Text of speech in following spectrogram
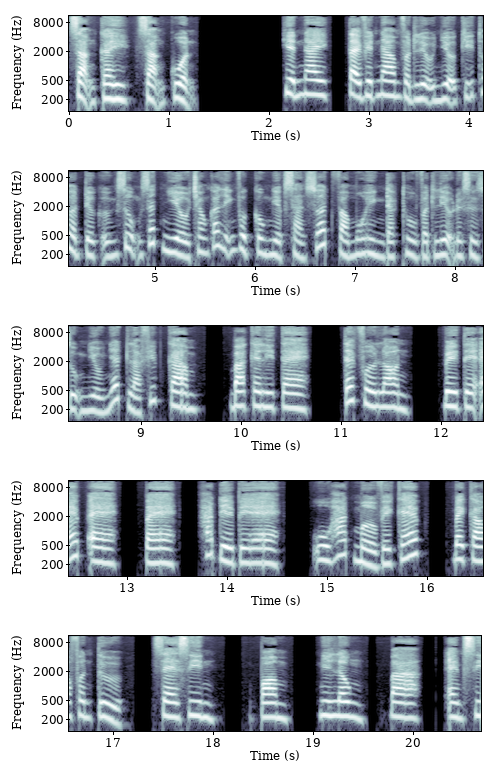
dạng cây, dạng cuộn. Hiện nay, tại Việt Nam vật liệu nhựa kỹ thuật được ứng dụng rất nhiều trong các lĩnh vực công nghiệp sản xuất và mô hình đặc thù vật liệu được sử dụng nhiều nhất là phíp cam, bakelite, teflon, BTFE, PE, HDPE, UHMW, be cao phân tử, resin, pom, ni lông, 3, MC.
